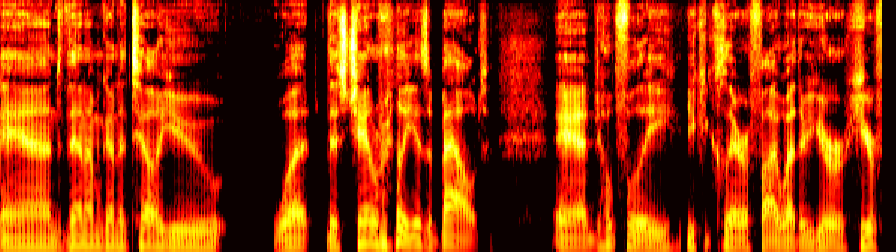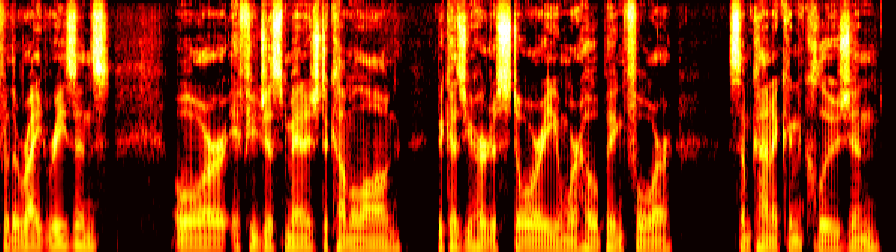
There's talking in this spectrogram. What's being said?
and then I'm going to tell you what this channel really is about. And hopefully, you can clarify whether you're here for the right reasons or if you just managed to come along because you heard a story and we're hoping for some kind of conclusion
